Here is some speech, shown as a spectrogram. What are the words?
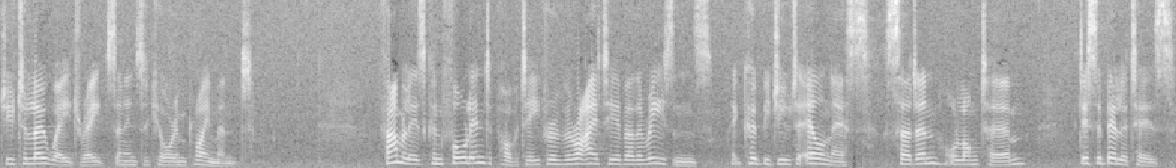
due to low wage rates and insecure employment. Families can fall into poverty for a variety of other reasons. It could be due to illness, sudden or long term, disabilities,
